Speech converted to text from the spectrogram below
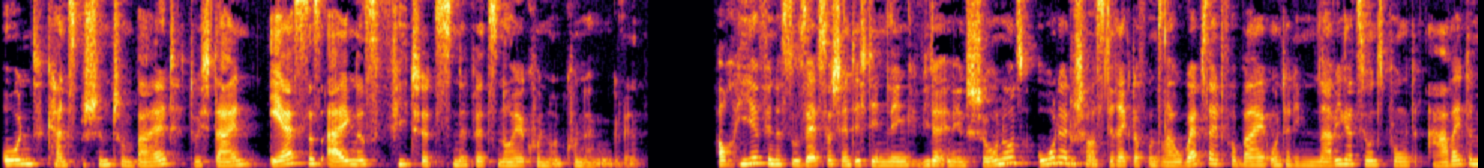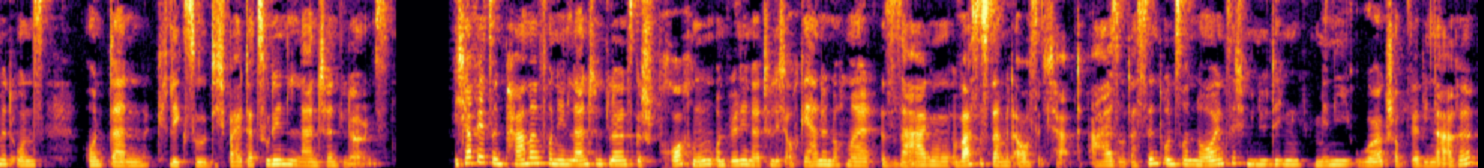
und kannst bestimmt schon bald durch dein erstes eigenes Featured Snippets neue Kunden und Kundinnen gewinnen. Auch hier findest du selbstverständlich den Link wieder in den Show Notes oder du schaust direkt auf unserer Website vorbei unter dem Navigationspunkt Arbeite mit uns und dann klickst du dich weiter zu den Lunch and Learns. Ich habe jetzt ein paar Mal von den Lunch and Learns gesprochen und will dir natürlich auch gerne nochmal sagen, was es damit auf sich hat. Also, das sind unsere 90-minütigen Mini-Workshop-Webinare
